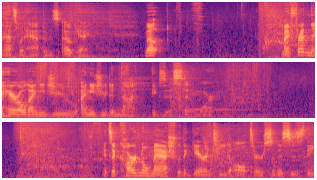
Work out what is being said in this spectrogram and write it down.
That's what happens. Okay. Well, my friend the Herald, I need you I need you to not exist anymore. It's a cardinal mash with a guaranteed altar, so this is the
